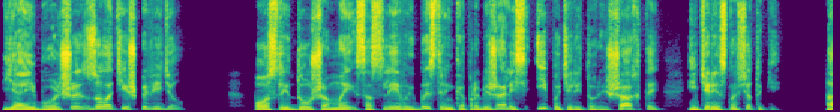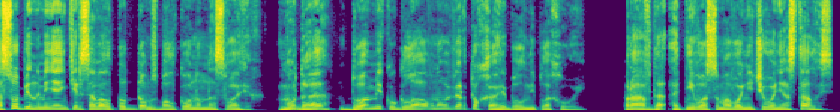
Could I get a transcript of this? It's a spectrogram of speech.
Я и больше золотишко видел. После душа мы со Сливой быстренько пробежались и по территории шахты. Интересно все-таки. Особенно меня интересовал тот дом с балконом на сваях. Ну да, домик у главного вертухая был неплохой. Правда, от него самого ничего не осталось.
